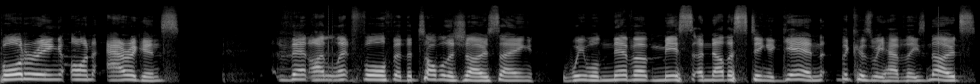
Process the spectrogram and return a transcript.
bordering on arrogance, that I let forth at the top of the show, saying we will never miss another sting again because we have these notes,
